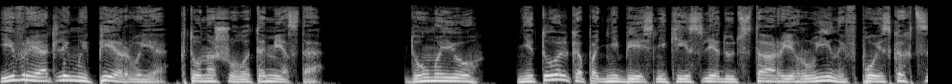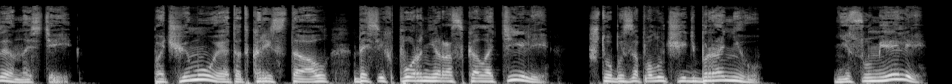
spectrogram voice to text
и вряд ли мы первые, кто нашел это место. Думаю, не только поднебесники исследуют старые руины в поисках ценностей. Почему этот кристалл до сих пор не расколотили, чтобы заполучить броню? Не сумели?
